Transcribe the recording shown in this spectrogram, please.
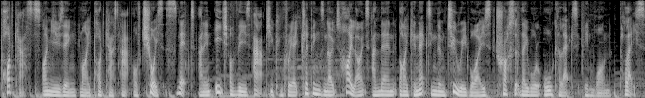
podcasts. I'm using my podcast app of choice, Snipd, and in each of these apps, you can create clippings, notes, highlights, and then by connecting them to Readwise, trust that they will all collect in one place.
